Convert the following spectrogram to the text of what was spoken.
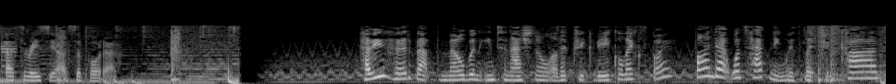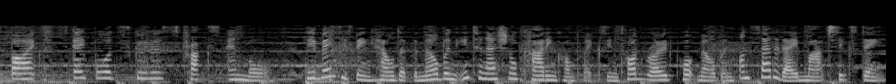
a 3CR supporter. Have you heard about the Melbourne International Electric Vehicle Expo? Find out what's happening with electric cars, bikes, skateboards, scooters, trucks, and more. The event is being held at the Melbourne International Karting Complex in Todd Road, Port Melbourne on Saturday, March 16th.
